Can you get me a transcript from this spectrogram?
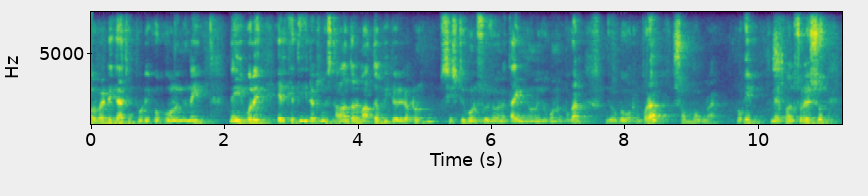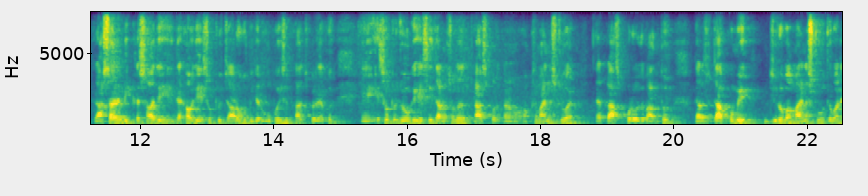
অরবিটাকে আছে টু ডি কোনো নেই নেই বলে এর ক্ষেত্রে ইলেকট্রন স্থানান্তরের মাধ্যমে বিজয় ইলেকট্রন সৃষ্টির কোনো সুযোগ নেই। তাই নিয়নে কোনো প্রকার যৌগ গঠন করা সম্ভব নয়। ওকে নেক্সট পয়েন্ট চলে এসো। রাসায়নিক বিক্রিয়ার সাহায্যে দেখা যায় এসব টু জারক ও উভয় হিসেবে কাজ করে। দেখো এসব টু যৌগে এসে জানার সঙ্গে প্লাস করে। কারণ অক্ষরে মাইনাস টু হয়। তাই প্লাস ফোর হতে বাধ্য। যার যা কমে জিরো বা মাইনাস টু হতে পারে,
